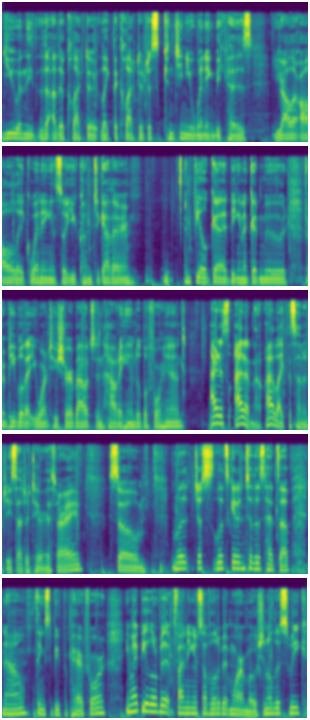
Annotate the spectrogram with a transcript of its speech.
you and the the other collective like the collective just continue winning because y'all are all like winning and so you come together and feel good being in a good mood from people that you weren't too sure about and how to handle beforehand. I just I don't know. I like this energy, Sagittarius. All right. So let just let's get into this heads up now. Things to be prepared for. You might be a little bit finding yourself a little bit more emotional this week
